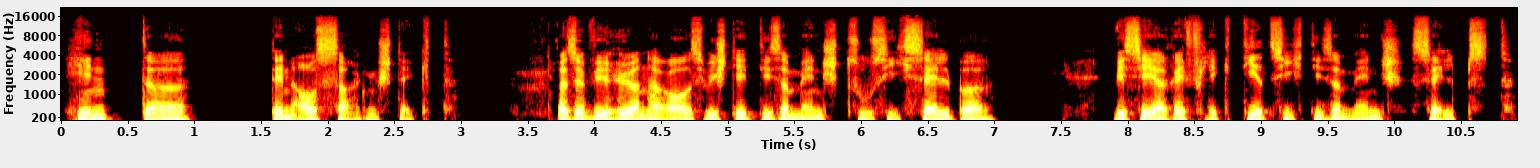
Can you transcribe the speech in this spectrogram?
hinter den Aussagen steckt. Also wir hören heraus, wie steht dieser Mensch zu sich selber, wie sehr reflektiert sich dieser Mensch selbst,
